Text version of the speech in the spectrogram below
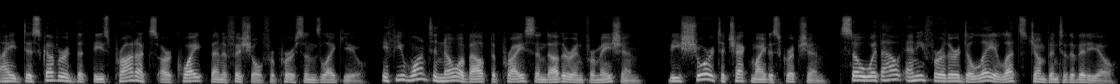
I discovered that these products are quite beneficial for persons like you. If you want to know about the price and other information, be sure to check my description. So without any further delay let's jump into the video.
